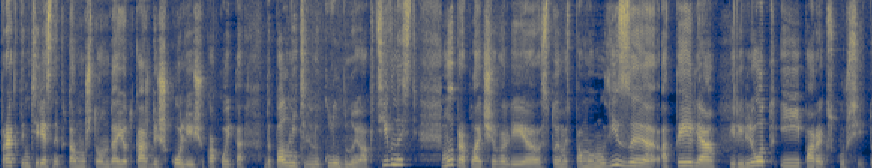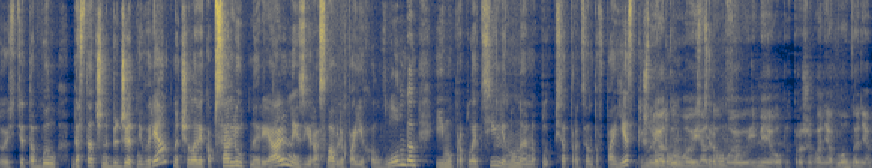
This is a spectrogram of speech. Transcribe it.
Проект интересный, потому что он дает каждой школе еще какую-то дополнительную клубную активность. Мы проплачивали стоимость, по-моему, визы, отеля, перелет и пара экскурсий. То есть это был достаточно бюджетный вариант, но человек абсолютно реально из Ярославля поехал в Лондон, и ему проплатили, ну, наверное, 50% поездки, Ну, что-то я думаю, я думаю, имея опыт проживания в Лондоне,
